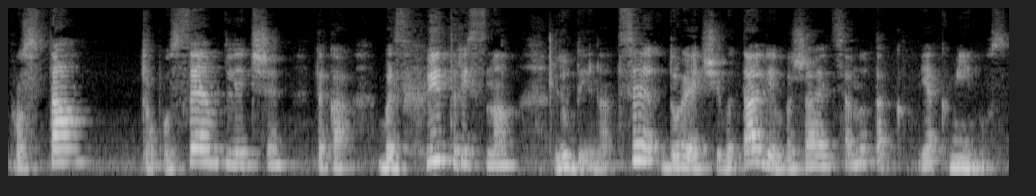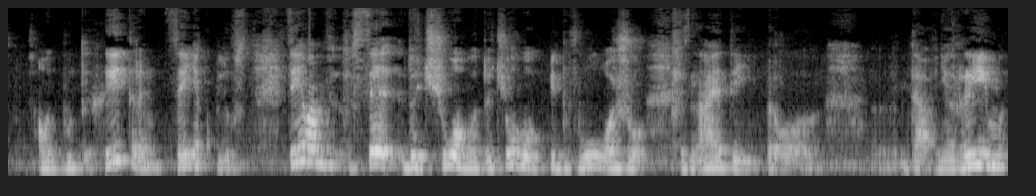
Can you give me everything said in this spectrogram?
проста, тропосемпляче, така безхитрісна людина. Це, до речі, в Італії вважається ну так, як мінус. А от бути хитрим це як плюс. Це я вам все до чого, до чого підвожу. Знаєте, і про е, давній Рим,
